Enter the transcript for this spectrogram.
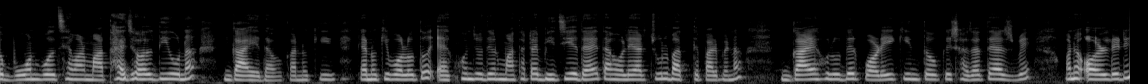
তো বোন বলছে, আমার মাথায় জল দিও না, গায়ে দাও। কেন কি কেন কি বলো তো এখন যদি ওর মাথাটা ভিজিয়ে দেয়, তাহলে আর চুল বাঁধতে পারবে না। গায়ে হলুদের পরেই কিন্তু ওকে সাজাতে আসবে। মানে অলরেডি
